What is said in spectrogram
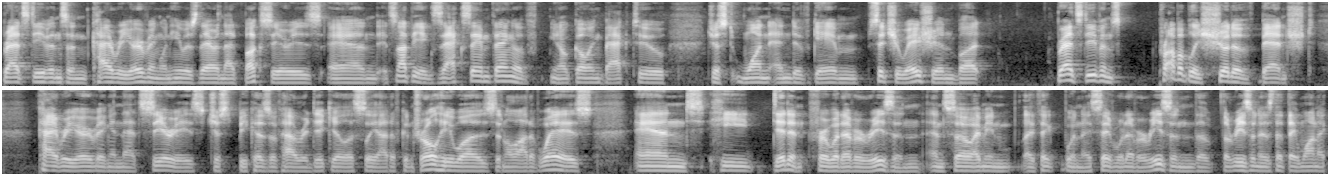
Brad Stevens and Kyrie Irving when he was there in that Buck series, and it's not the exact same thing of you know going back to just one end of game situation, but Brad Stevens probably should have benched Kyrie Irving in that series just because of how ridiculously out of control he was in a lot of ways. And he didn't for whatever reason. And so, I mean, I think when I say whatever reason, the, the reason is that they want to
